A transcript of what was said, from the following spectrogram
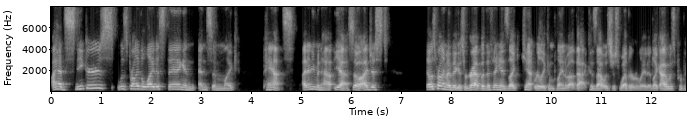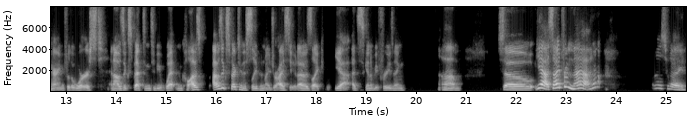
I had sneakers was probably the lightest thing and, and some like pants. I didn't even have, yeah. So I just, that was probably my biggest regret. But the thing is, like, can't really complain about that because that was just weather related. Like, I was preparing for the worst, and I was expecting to be wet and cold. I was I was expecting to sleep in my dry suit. I was like, yeah, it's gonna be freezing. Um, so yeah. Aside from that, I don't. What else would I?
